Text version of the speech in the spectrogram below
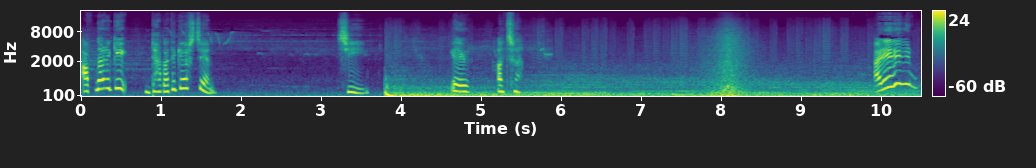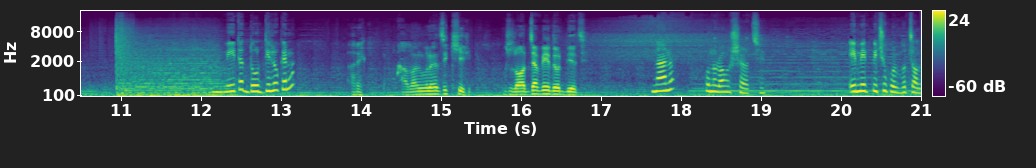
আপনারা কি ঢাকা থেকে আসছেন? জি এ আচ্ছা। আরে আরে, মেয়েটা দৌড় দিল কেন? আরে আমার মনে হচ্ছে কি লজ্জা পেয়ে দৌড় দিয়েছে। না না কোনো রহস্য আছে। এই মেয়ের পিছু করব চল।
